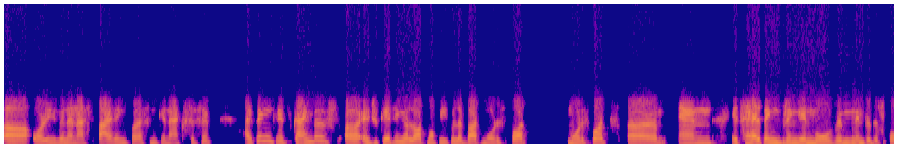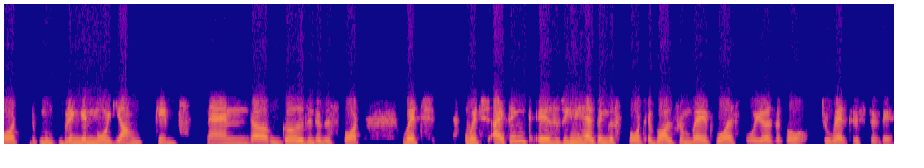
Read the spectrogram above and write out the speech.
uh, or even an aspiring person can access it. I think it's kind of uh, educating a lot more people about motorsport motorsports um, and it's helping bring in more women to the sport bring in more young kids and uh, girls into the sport which which i think is really helping the sport evolve from where it was four years ago to where it is today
